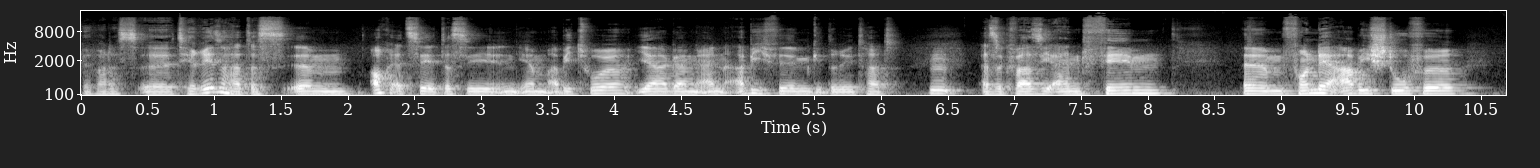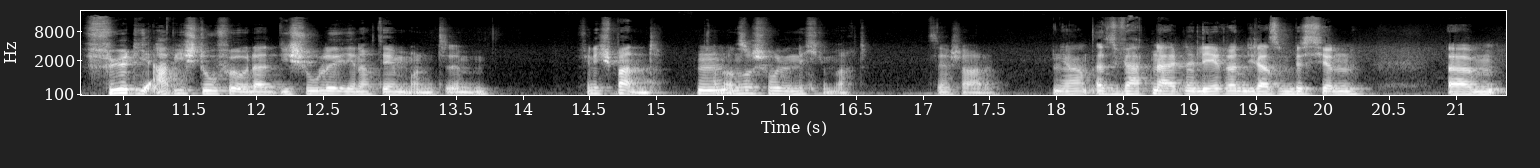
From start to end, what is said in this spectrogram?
wer war das? Äh, Therese hat das ähm, auch erzählt, dass sie in ihrem Abiturjahrgang einen Abi-Film gedreht hat. Hm. Also quasi einen Film ähm, von der Abi-Stufe für die Abi-Stufe oder die Schule, je nachdem. Und ähm, finde ich spannend. Hat Hm. unsere Schule nicht gemacht. Sehr schade. Ja, also wir hatten halt eine Lehrerin, die da so ein bisschen ähm,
